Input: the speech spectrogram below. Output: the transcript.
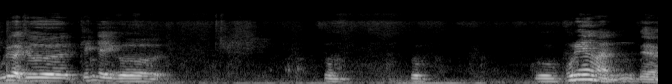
우리가 저 굉장히 그좀 그, 그 불행한 예.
